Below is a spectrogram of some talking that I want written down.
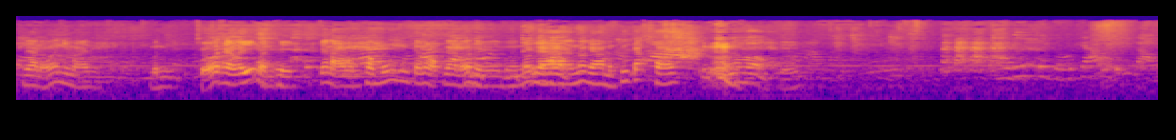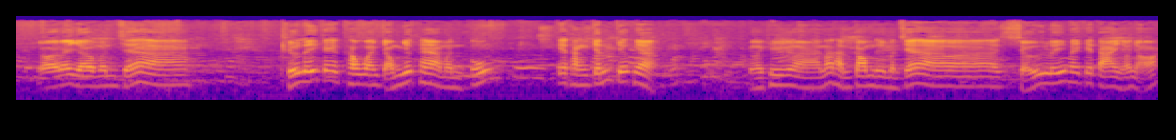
mọc ra nữa, nhưng mà mình sửa theo ý mình thì cái nào mình không muốn cho nó mọc ra nữa thì mình- nó ra nó ra mình cứ cắt thôi. Đúng không? rồi bây giờ mình sẽ à, xử lý cái khâu quan trọng nhất ha, mình uống cái thân chính trước nha. Rồi khi mà nó thành công thì mình sẽ à, xử lý mấy cái tay nhỏ nhỏ.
